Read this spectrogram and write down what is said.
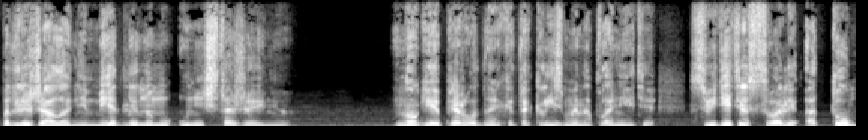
подлежала немедленному уничтожению. Многие природные катаклизмы на планете свидетельствовали о том,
